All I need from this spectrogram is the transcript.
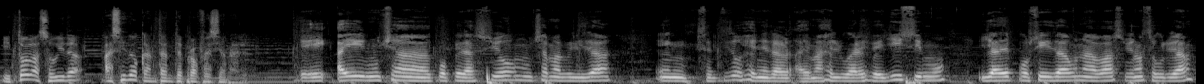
y toda su vida ha sido cantante profesional. Eh, hay mucha cooperación, mucha amabilidad en sentido general. Además el lugar es bellísimo y ya de por sí da una base y una seguridad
